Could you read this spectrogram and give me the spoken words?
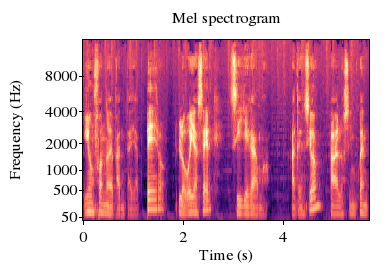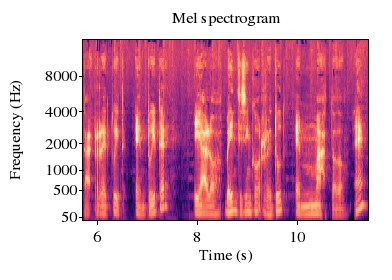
y un fondo de pantalla, pero lo voy a hacer si llegamos, atención, a los 50 retweets en Twitter y a los 25 retweets en Mastodon. ¿eh?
